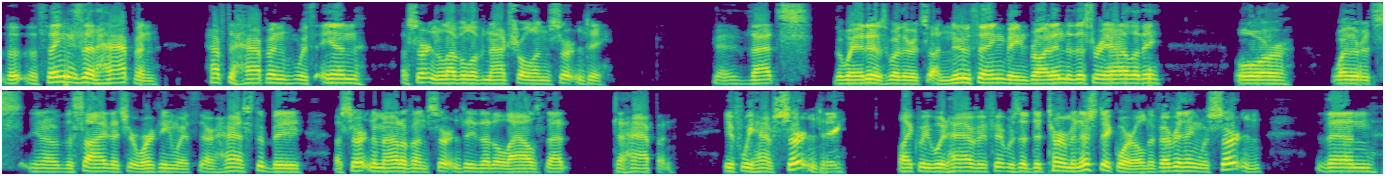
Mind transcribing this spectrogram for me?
the the things that happen have to happen within a certain level of natural uncertainty. Okay, that's the way it is. Whether it's a new thing being brought into this reality, or whether it's you know the psi that you're working with, there has to be a certain amount of uncertainty that allows that to happen if we have certainty, like we would have if it was a deterministic world, if everything was certain, then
